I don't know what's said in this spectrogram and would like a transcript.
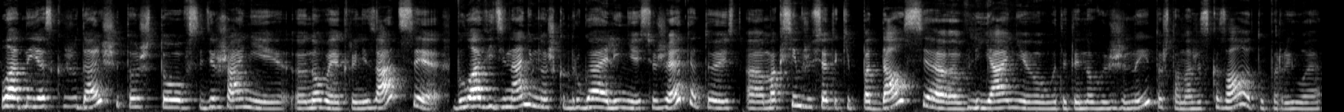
Ладно, я скажу дальше то, что в содержании э, новой экранизации была введена немножко другая линия сюжета. То есть э, Максим же все-таки поддался влиянию вот этой новой жены, то, что она же сказала, тупорылая.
